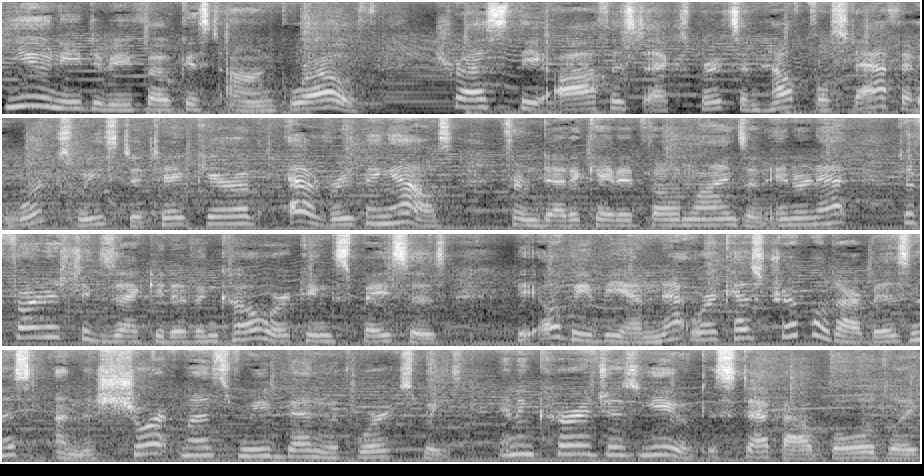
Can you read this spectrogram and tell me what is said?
You need to be focused on growth. Trust the office experts and helpful staff at Work Suites to take care of everything else, from dedicated phone lines and internet to furnished executive and co-working spaces. The OBBM network has tripled our business in the short months we've been with Work Suites and encourages you to step out boldly,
